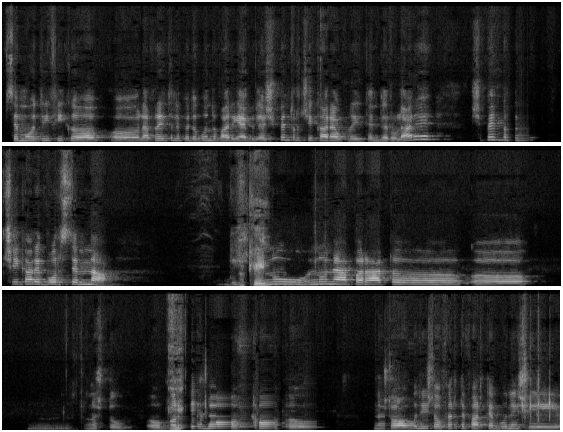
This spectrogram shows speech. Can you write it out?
se modifică uh, la creditele pe dobândă variabilă și pentru cei care au credite în derulare și pentru cei care vor semna. Deci okay. nu, nu neapărat, uh, uh nu știu, uh, vorbim de o, nu știu, au avut niște oferte foarte bune și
